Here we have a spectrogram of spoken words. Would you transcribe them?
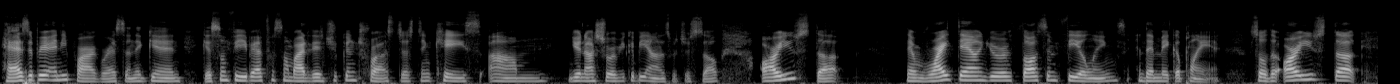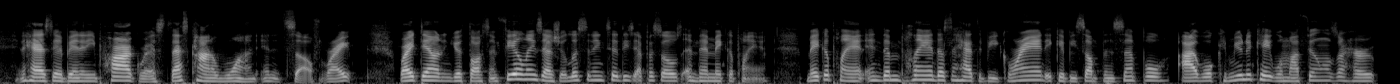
has there been any progress? And again get some feedback from somebody that you can trust just in case um, you're not sure if you could be honest with yourself. Are you stuck? Then write down your thoughts and feelings and then make a plan. So the are you stuck and has there been any progress? That's kind of one in itself right? Write down your thoughts and feelings as you're listening to these episodes and then make a plan. Make a plan and the plan doesn't have to be grand. It could be something simple. I will communicate when my feelings are hurt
